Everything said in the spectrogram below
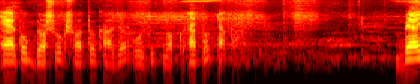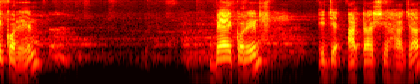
একক দশক, শতক, হাজার, অযুত, লক্ষ, এত টাকা। ব্যয় করেন ব্যয় করেন এই যে আটাশি হাজার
